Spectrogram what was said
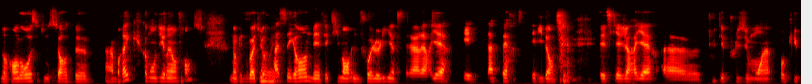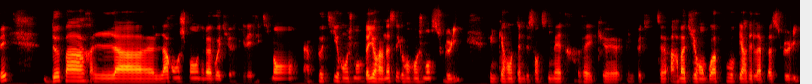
Donc, en gros, c'est une sorte de un break, comme on dirait en France. Donc, une voiture ah assez grande, mais effectivement, une fois le lit installé à l'arrière et la perte évidente des sièges arrière, euh, tout est plus ou moins occupé. De par l'arrangement de la voiture, il y avait effectivement un petit rangement, d'ailleurs un assez grand rangement sous le lit, une quarantaine de centimètres avec euh, une petite armature en bois pour garder de la place sous le lit.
